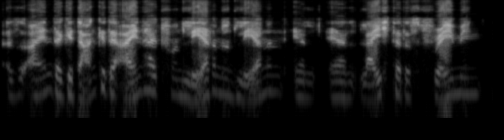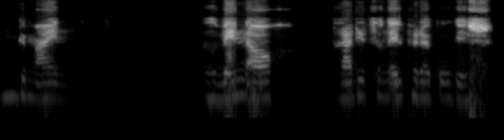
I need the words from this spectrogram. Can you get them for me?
also ein, der Gedanke der Einheit von Lehren und Lernen erleichtert das Framing ungemein. Also wenn auch traditionell pädagogisch.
